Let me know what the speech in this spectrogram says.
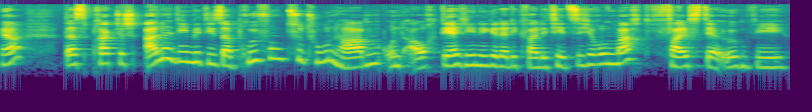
Ja, dass praktisch alle, die mit dieser Prüfung zu tun haben und auch derjenige, der die Qualitätssicherung macht, falls der irgendwie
